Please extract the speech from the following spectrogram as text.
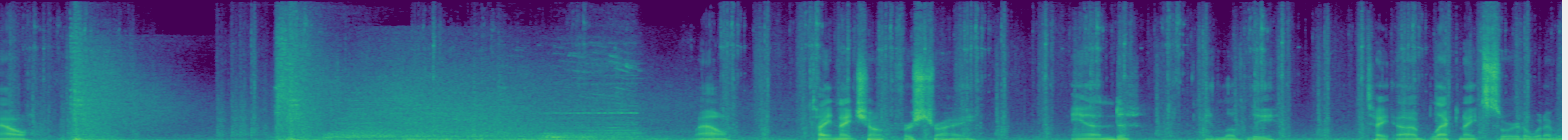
Ow. Wow. Titanite chunk, first try. And a lovely tight uh, black knight sword or whatever.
